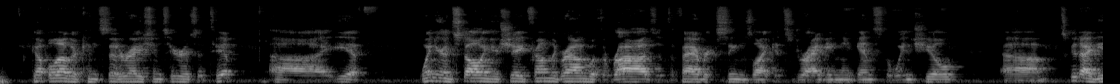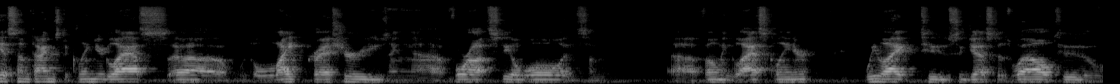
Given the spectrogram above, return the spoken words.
A couple other considerations here as a tip. Uh, if when you're installing your shade from the ground with the rods, if the fabric seems like it's dragging against the windshield, um, it's a good idea sometimes to clean your glass uh, with a light pressure using uh, 4-aught steel wool and some uh, foaming glass cleaner. We like to suggest as well to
